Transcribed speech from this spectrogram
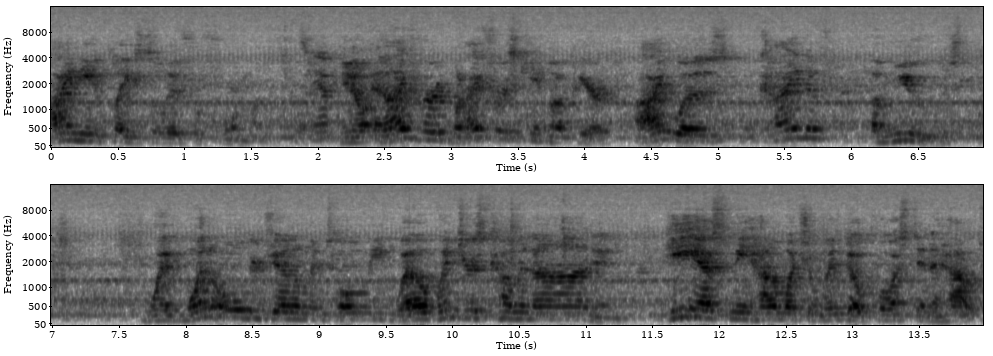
I need a place to live for four months. Yep. You know, and I've heard, when I first came up here, I was kind of amused when one older gentleman told me, well, winter's coming on, and he asked me how much a window cost in a house.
